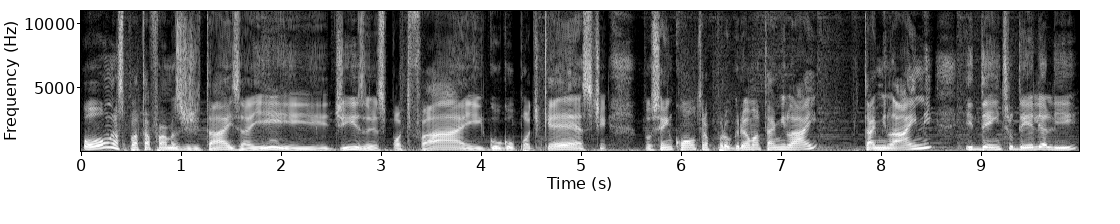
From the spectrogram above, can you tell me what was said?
ou nas plataformas digitais aí, Deezer, Spotify, Google Podcast. Você encontra programa Timeline, timeline e dentro dele ali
